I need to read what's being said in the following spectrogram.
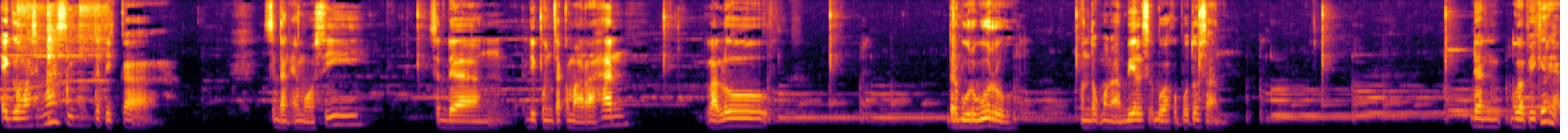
ego masing-masing ketika sedang emosi, sedang di puncak kemarahan, lalu terburu-buru untuk mengambil sebuah keputusan dan gue pikir ya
